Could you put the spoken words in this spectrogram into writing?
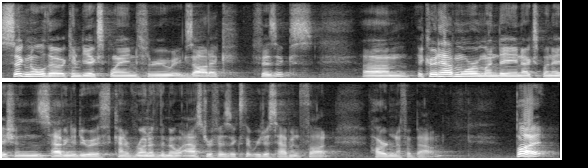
signal, though it can be explained through exotic physics, um, it could have more mundane explanations having to do with kind of run-of-the-mill astrophysics that we just haven't thought hard enough about. But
